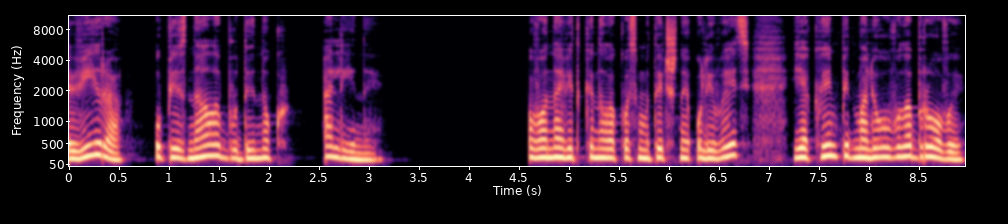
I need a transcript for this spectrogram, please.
Віра упізнала будинок Аліни. Вона відкинула косметичний олівець, яким підмальовувала брови,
